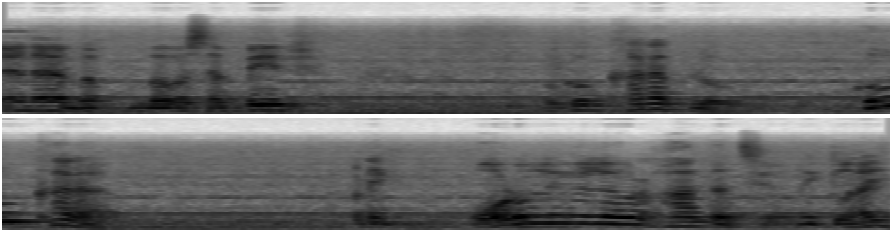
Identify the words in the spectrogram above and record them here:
না না বাবা সাব্বির, ও খুব খারাপ লোক, খুব খারাপ। অনেক বড় লেভেলে ওর হাত আছে, অনেক লাইন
